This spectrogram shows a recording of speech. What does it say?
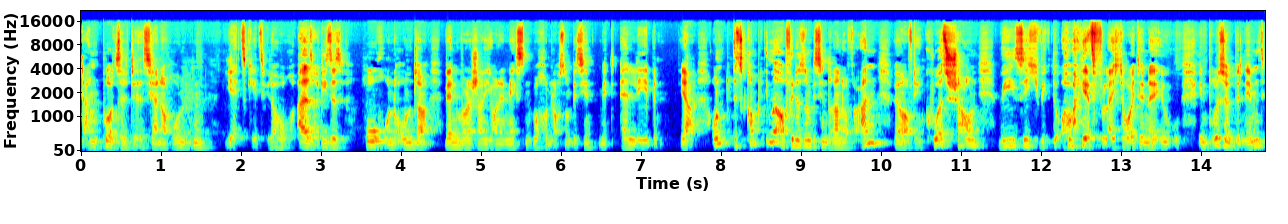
Dann purzelte es ja nach unten. Jetzt geht es wieder hoch. Also dieses Hoch und Runter werden wir wahrscheinlich auch in den nächsten Wochen noch so ein bisschen miterleben. Ja, und es kommt immer auch wieder so ein bisschen dran auf an, wenn wir auf den Kurs schauen, wie sich Viktor Orban jetzt vielleicht heute in der EU in Brüssel benimmt.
